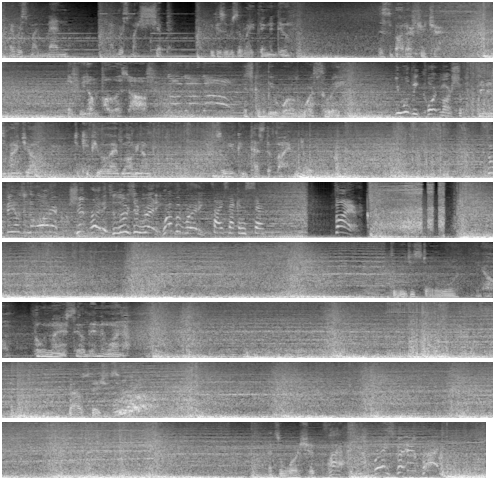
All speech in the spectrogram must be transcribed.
I risked my men. I risked my ship. Because it was the right thing to do. This is about our future. If we don't pull this off, It's gonna be World War III. You will be court-martialed. Then it's my job to keep you alive long enough so you can testify. Torpedoes in the water! Ship ready! Solution ready! Weapon ready! Five seconds, sir. Fire! Did we just start a war? No, but we might have sailed into one. Battle stations. That's a warship. Brace for impact!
